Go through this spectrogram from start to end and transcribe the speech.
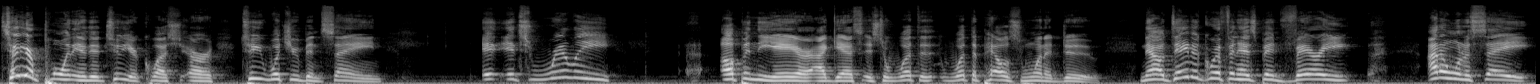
to your point and then to your question or to what you've been saying, it, it's really uh, up in the air, I guess, as to what the what the Pels want to do. Now, David Griffin has been very, I don't want to say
